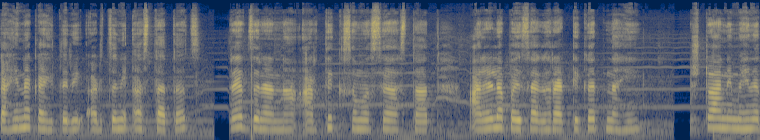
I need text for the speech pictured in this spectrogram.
काही ना काहीतरी अडचणी असतातच. बऱ्याच जणांना आर्थिक समस्या असतात आलेला पैसा घरात टिकत नाही. कष्ट आणि मेहनत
